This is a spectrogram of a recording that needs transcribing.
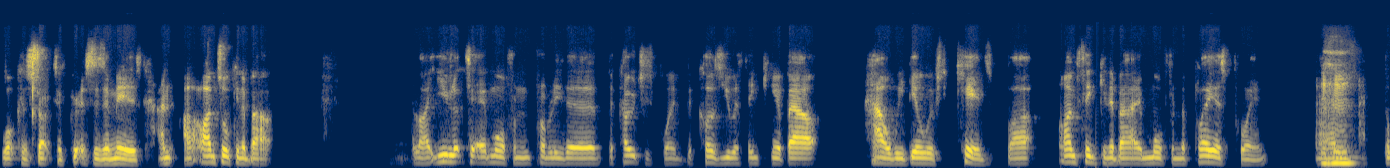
what constructive criticism is and I, am talking about like you looked at it more from probably the the coach's point because you were thinking about how we deal with kids but i'm thinking about it more from the player's point. point and mm-hmm.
